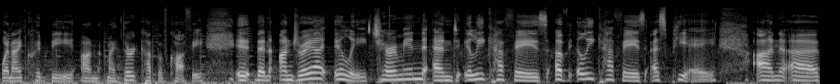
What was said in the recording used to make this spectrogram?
when I could be on my third cup of coffee it, than Andrea Illy, chairman and Illy Cafes of Illy Cafes SPA, on. Uh,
